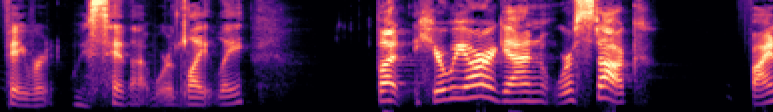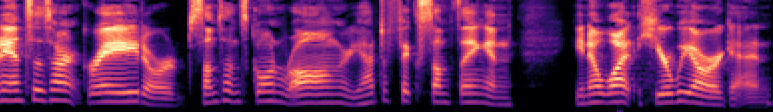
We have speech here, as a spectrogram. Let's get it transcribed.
favorite, we say that word lightly. But here we are again, we're stuck. Finances aren't great, or something's going wrong, or you have to fix something. And you know what? Here we are again.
